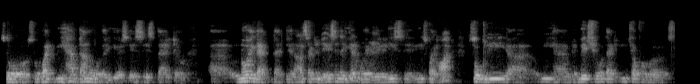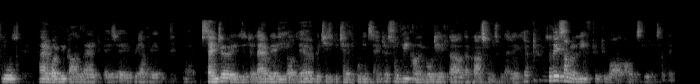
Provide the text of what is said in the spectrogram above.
So, so what we have done over the years is, is that, uh, uh, knowing that, that there are certain days in the year where it is, it is quite hot, so we, uh, we have made sure that each of our schools have what we call that as a bit of a center, is it a library or there, which is, which has a cooling center, so we kind of rotate the, the classrooms to that area. So there's some relief to, to all, all the students that area.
